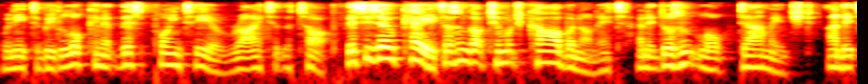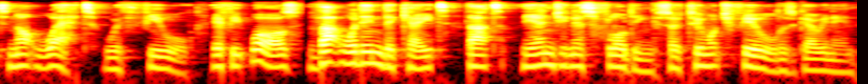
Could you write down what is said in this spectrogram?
we need to be looking at this point here, right at the top. This is okay. It hasn't got too much carbon on it and it doesn't look damaged. And it's not wet with fuel. If it was, that would indicate indicate that the engine is flooding, so too much fuel is going in.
